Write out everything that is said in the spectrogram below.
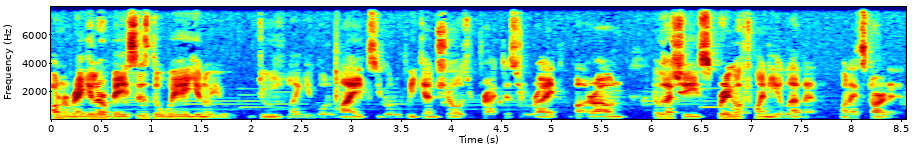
on a regular basis, the way, you know, you do, like, you go to mics, you go to weekend shows, you practice, you write. But around, it was actually spring of 2011 when I started.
